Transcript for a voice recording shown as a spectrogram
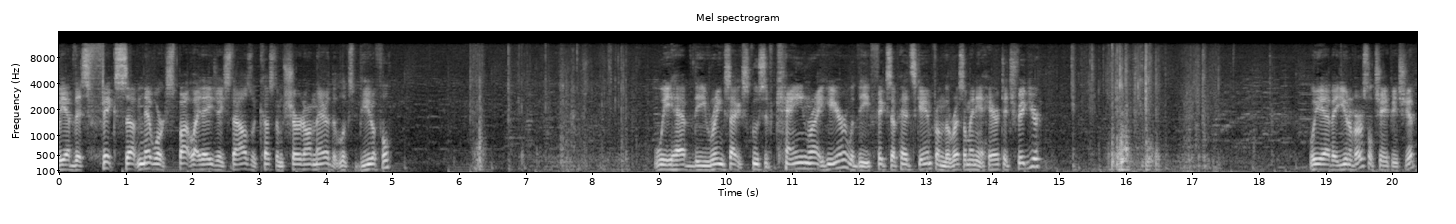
We have this Fix Up Network Spotlight AJ Styles with custom shirt on there that looks beautiful. We have the ringside exclusive Kane right here with the Fix Up head scan from the WrestleMania Heritage figure. We have a Universal Championship.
